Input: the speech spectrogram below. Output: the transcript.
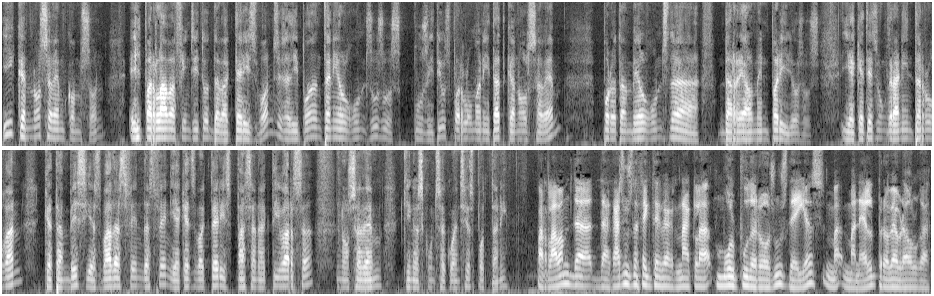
i que no sabem com són. Ell parlava fins i tot de bacteris bons, és a dir, poden tenir alguns usos positius per la humanitat que no els sabem, però també alguns de, de realment perillosos. I aquest és un gran interrogant que també si es va desfent, desfent i aquests bacteris passen a activar-se, no sabem quines conseqüències pot tenir. Parlàvem de, de gasos d'efecte hivernacle molt poderosos, deies, Manel, però a veure, Olga,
